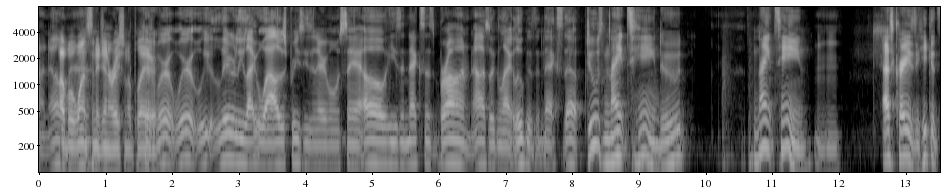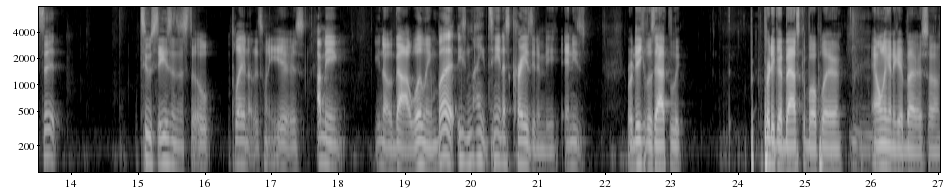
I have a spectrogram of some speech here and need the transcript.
I know of a once in a generational player. We're we're we literally like wow, this preseason everyone was saying, oh, he's the next since Braun. Now it's looking like Luka's the next step. Dude's 19, dude. 19. Mm-hmm. That's crazy. He could sit two seasons and still play another 20 years. I mean, you know, God willing, but he's 19. That's crazy to me. And he's ridiculous athlete, pretty good basketball player, and only going to get better. So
